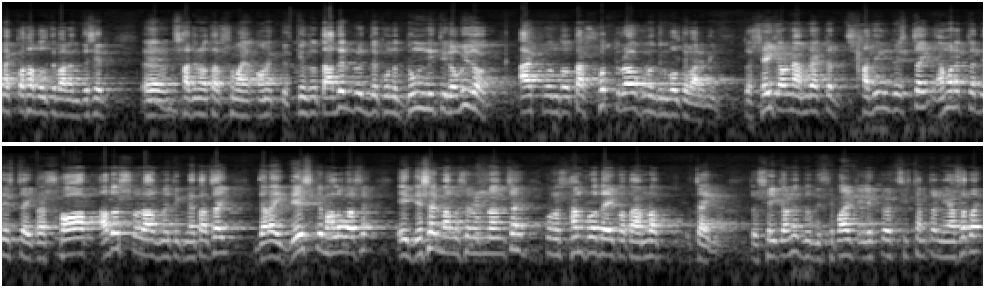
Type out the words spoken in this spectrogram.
অনেক কথা বলতে পারেন দেশের স্বাধীনতার সময় অনেক কিন্তু তাদের বিরুদ্ধে কোনো দুর্নীতির অভিযোগ আজ পর্যন্ত তার শত্রুরাও কোনোদিন বলতে পারেনি। তো সেই কারণে আমরা একটা স্বাধীন দেশ চাই, এমন একটা দেশ চাই, একটা সৎ, আদর্শ রাজনৈতিক নেতা চাই, যারা এই দেশকে ভালোবাসে, এই দেশের মানুষের উন্নয়ন চায়। কোনো সাম্প্রদায়িকতা আমরা চাই না। তো সেই কারণে যদি সেপারেট ইলেকট্রিক সিস্টেমটা নিয়ে আসা হয়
